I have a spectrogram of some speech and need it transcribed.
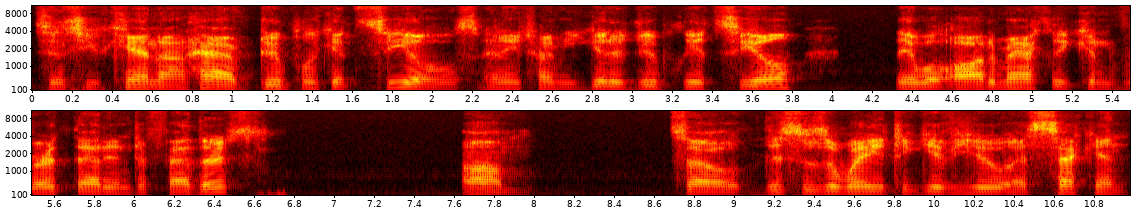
since you cannot have duplicate seals, anytime you get a duplicate seal, they will automatically convert that into feathers. Um, so this is a way to give you a second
